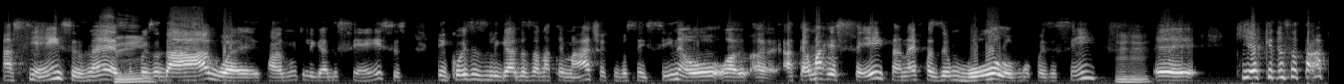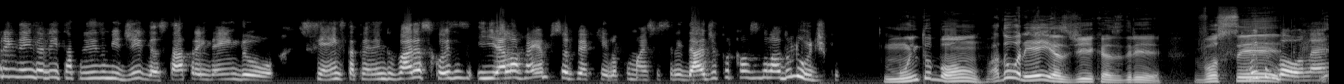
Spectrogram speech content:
as ciências, né? Sim. Essa coisa da água está é, muito ligada às ciências. Tem coisas ligadas à matemática que você ensina, ou, ou a, até uma receita, né? Fazer um bolo, alguma coisa assim. Uhum. É, que a criança está aprendendo ali, está aprendendo medidas, está aprendendo ciência, está aprendendo várias coisas e ela vai absorver aquilo com mais facilidade por causa do lado lúdico. Muito bom. Adorei as dicas, Dri. Você. Muito bom, né?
